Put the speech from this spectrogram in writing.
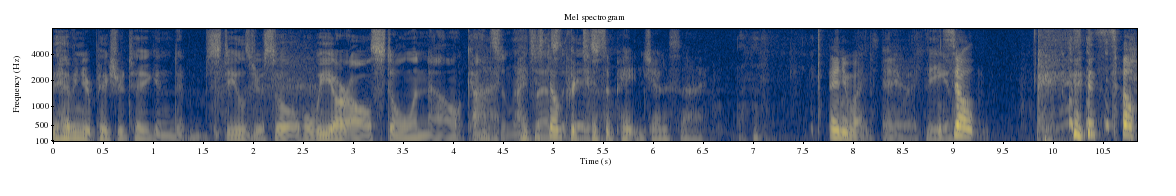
having your picture taken steals your soul. Well, we are all stolen now constantly. I if just don't the case. participate in genocide. Anyways. Anyway, vegan. So, so,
